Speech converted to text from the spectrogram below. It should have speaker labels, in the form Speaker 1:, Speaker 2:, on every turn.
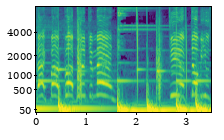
Speaker 1: Backed by popular demand. DFW's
